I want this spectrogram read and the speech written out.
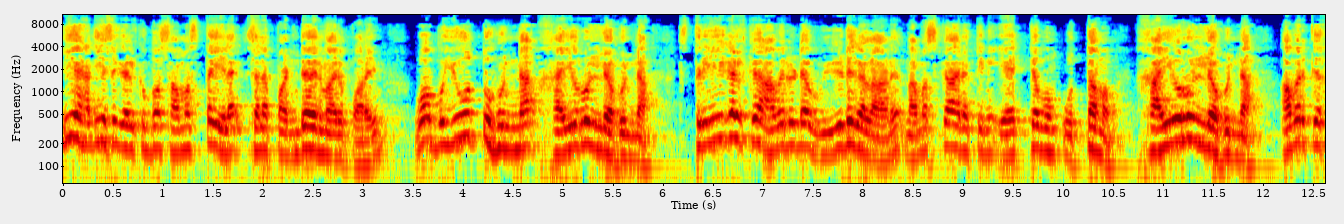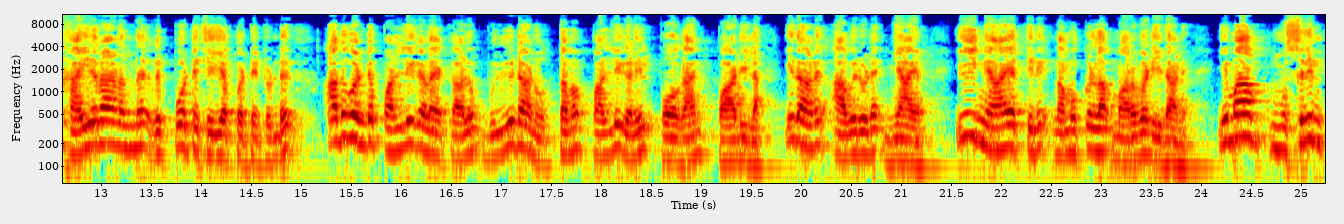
ഈ ഹദീസ് കേൾക്കുമ്പോൾ സമസ്തയിലെ ചില പണ്ഡിതന്മാർ പറയും വ ബുയൂത്തുഹുന്ന ഖൈറുല്ലഹുന്ന സ്ത്രീകൾക്ക് അവരുടെ വീടുകളാണ് നമസ്കാരത്തിന് ഏറ്റവും ഉത്തമം. ഖൈറുല്ലഹുന്ന അവർക്ക് ഹൈറാണെന്ന് റിപ്പോർട്ട് ചെയ്യപ്പെട്ടിട്ടുണ്ട്. അതുകൊണ്ട് പള്ളികളെക്കാളും വീടാണ് ഉത്തമം. പള്ളികളിൽ പോകാൻ പാടില്ല. ഇതാണ് അവരുടെ ന്യായം. ഈ ന്യായത്തിന് നമുക്കുള്ള മറുപടി ഇതാണ്. ഇമാം മുസ്ലിം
